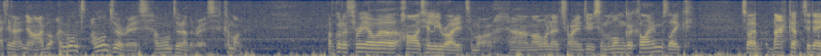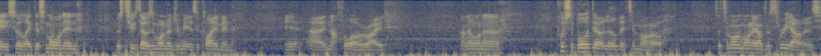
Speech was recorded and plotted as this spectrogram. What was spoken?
I don't know. No, I, I won't. I won't do a race. I won't do another race. Come on. I've got a three-hour hard hilly ride tomorrow. Um, I want to try and do some longer climbs, like so I'm back up today. So like this morning was 2,100 meters of climbing uh, in that four-hour ride, and I want to push the boat out a little bit tomorrow. So tomorrow morning I'll do three hours,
